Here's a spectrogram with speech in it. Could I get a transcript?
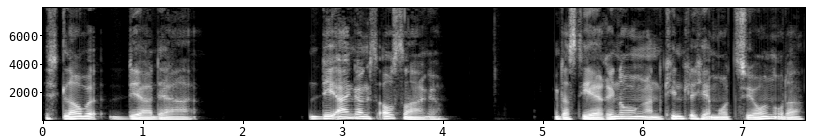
ich glaube, der, der, die Eingangsaussage, dass die Erinnerung an kindliche Emotionen oder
